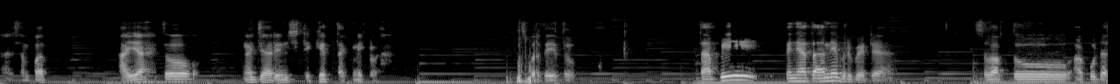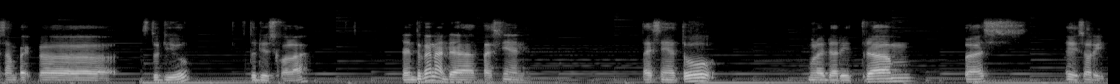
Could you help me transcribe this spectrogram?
Nah, sempat ayah itu ngajarin sedikit teknik lah. Seperti itu. Tapi kenyataannya berbeda. Sewaktu aku udah sampai ke studio studio sekolah. Dan itu kan ada tesnya nih. Tesnya itu mulai dari drum bass eh sorry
